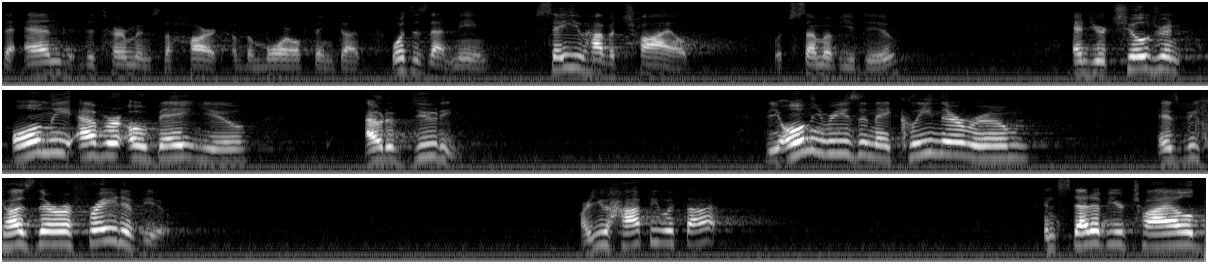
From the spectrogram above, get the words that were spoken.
The end determines the heart of the moral thing done. What does that mean? Say you have a child, which some of you do, and your children only ever obey you out of duty. The only reason they clean their room is because they're afraid of you. Are you happy with that? Instead of your child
